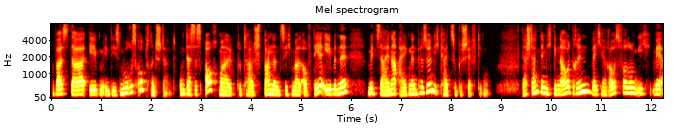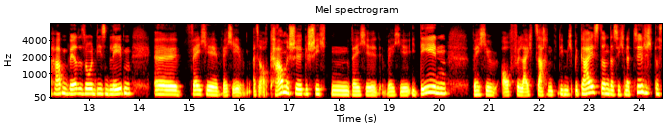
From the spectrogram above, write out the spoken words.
was da eben in diesem Horoskop drin stand. Und das ist auch mal total spannend, sich mal auf der Ebene mit seiner eigenen Persönlichkeit zu beschäftigen. Da stand nämlich genau drin, welche Herausforderungen ich haben werde so in diesem Leben, äh, welche, welche, also auch karmische Geschichten, welche, welche Ideen, welche auch vielleicht Sachen, die mich begeistern, dass ich natürlich, das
